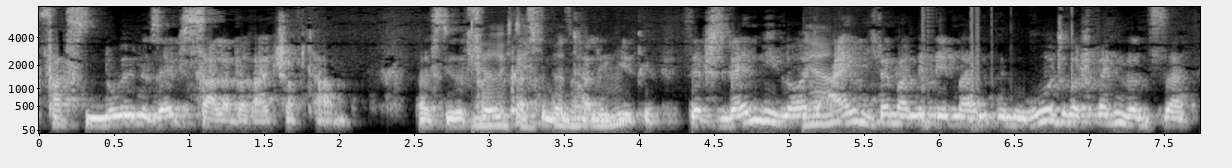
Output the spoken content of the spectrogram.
fast null eine Selbstzahlerbereitschaft haben weil es diese Vollkastenmentalität gibt. Also, Selbst wenn die Leute ja. eigentlich, wenn man mit denen mal in Ruhe drüber sprechen würde sagt,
